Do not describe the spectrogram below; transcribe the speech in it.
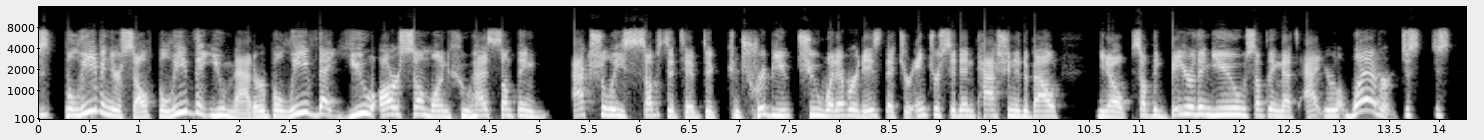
just believe in yourself, believe that you matter, believe that you are someone who has something actually substantive to contribute to whatever it is that you're interested in, passionate about, you know, something bigger than you, something that's at your whatever. Just just just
